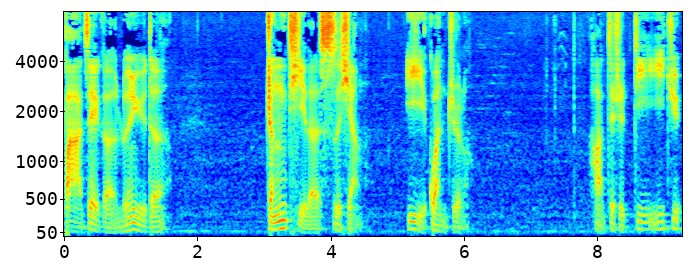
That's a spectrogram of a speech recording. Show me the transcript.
把这个《论语》的整体的思想一以贯之了。好，这是第一句。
